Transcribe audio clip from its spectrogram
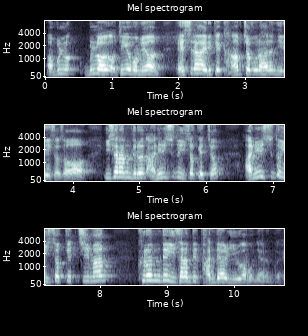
아, 물론 물론 어떻게 보면 에스라가 이렇게 강압적으로 하는 일에 있어서 이 사람들은 아닐 수도 있었겠죠. 아닐 수도 있었겠지만 그런데 이 사람들이 반대할 이유가 뭐냐는 거예요.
